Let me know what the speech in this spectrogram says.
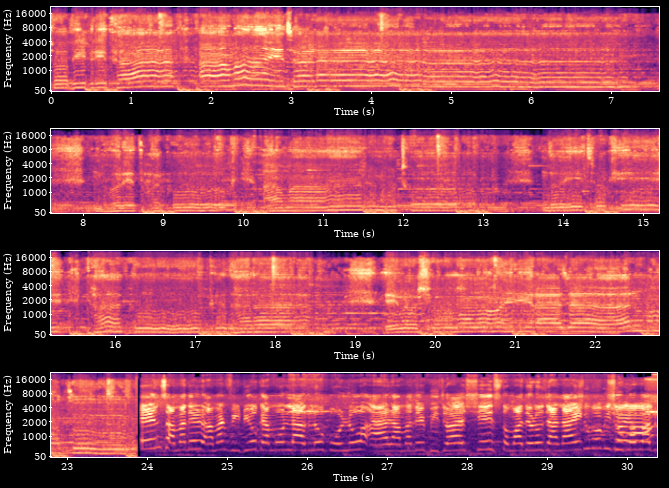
সবই বৃথা আমায় ছাড়া। ধরে থাকুক আমার মুঠো, দুই চোখে থাকুক ধারা। এলো সময় রাজার মতো। আমাদের আমার ভিডিও কেমন লাগল বলো, আর আমাদের বিজয়া শেষ, তোমাদেরও শুভ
